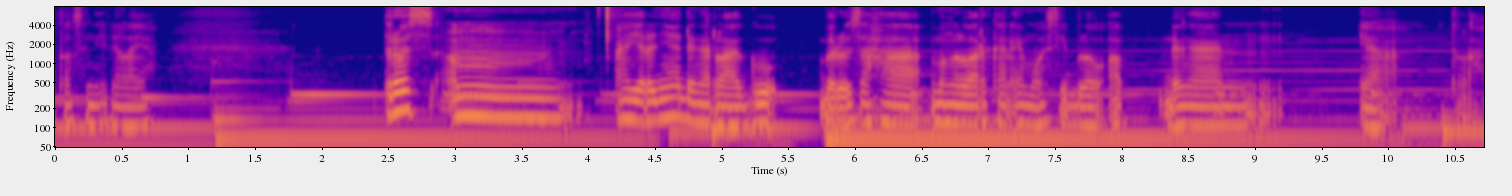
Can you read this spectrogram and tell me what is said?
tau sendiri lah ya. Terus um, akhirnya dengar lagu berusaha mengeluarkan emosi blow up dengan ya itulah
